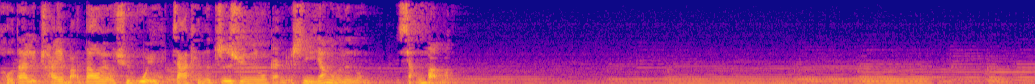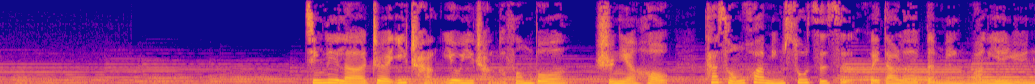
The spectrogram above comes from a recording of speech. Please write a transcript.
口袋里揣一把刀，要去维护家庭的秩序那种感觉是一样的那种想法嘛。经历了这一场又一场的风波，十年后，他从化名苏子子回到了本名王烟云，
